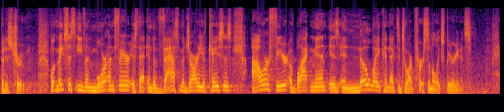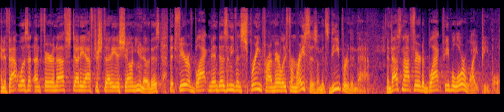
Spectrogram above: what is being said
but it's true. What makes this even more unfair is that in the vast majority of cases, our fear of black men is in no way connected to our personal experience. And if that wasn't unfair enough, study after study has shown, you know this, that fear of black men doesn't even spring primarily from racism. It's deeper than that. And that's not fair to black people or white people.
